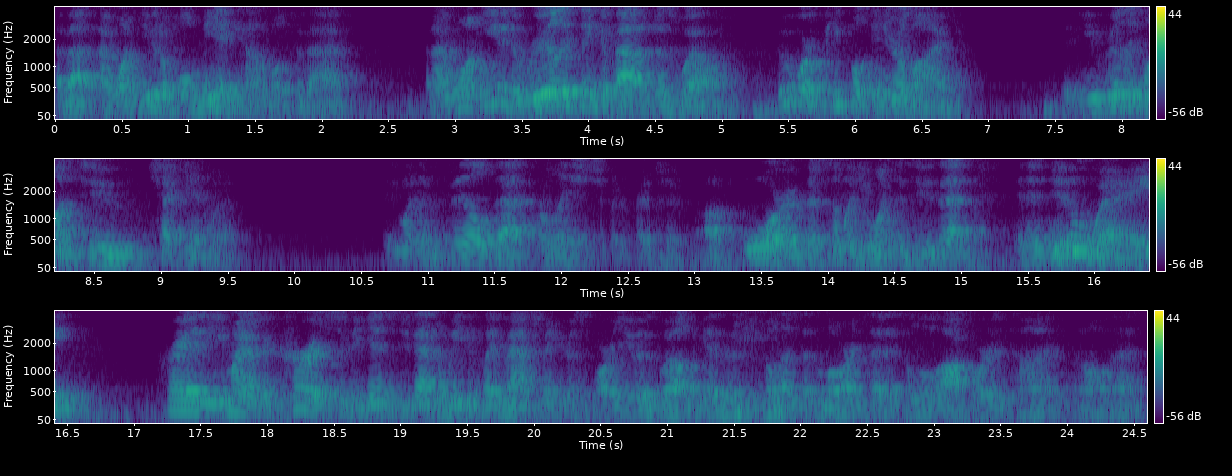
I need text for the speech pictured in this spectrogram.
about I want you to hold me accountable to that. And I want you to really think about it as well. Who are people in your life that you really want to check in with? You want to build that relationship and friendship up? Or if there's someone you want to do that in a new way, pray that you might have the courage to begin to do that, and we can play matchmakers for you as well, because as Melissa and Laura said, it's a little awkward at times and all that.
